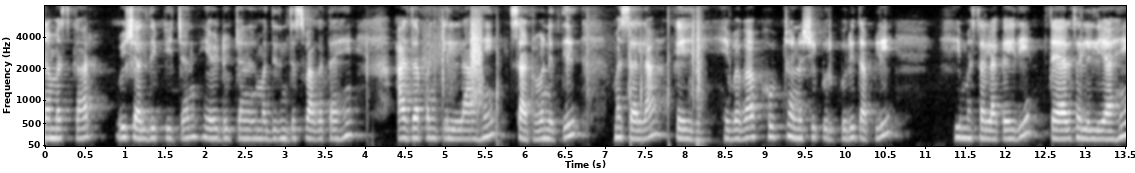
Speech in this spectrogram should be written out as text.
नमस्कार विशालदीप किचन या यूट्यूब चॅनलमध्ये तुमचं स्वागत आहे. आज आपण केलेला आहे साठवण येथील मसाला कैरी. हे बघा खूप छान अशी कुरकुरीत आपली ही मसाला कैरी तयार झालेली आहे.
